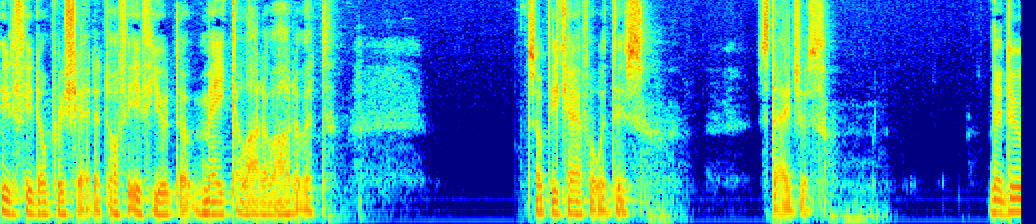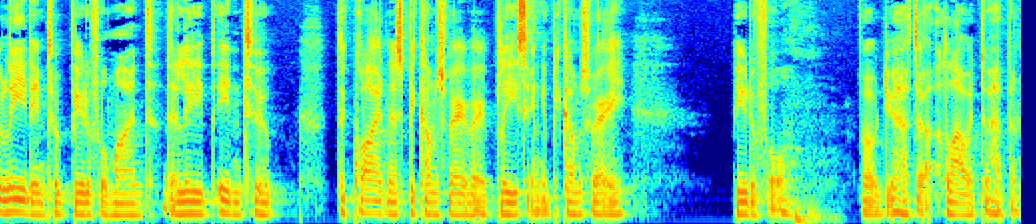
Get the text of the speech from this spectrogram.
if you don't appreciate it or if you don't make a lot of out of it. So be careful with these stages. They do lead into a beautiful mind. They lead into the quietness becomes very, very pleasing. It becomes very beautiful, but you have to allow it to happen.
